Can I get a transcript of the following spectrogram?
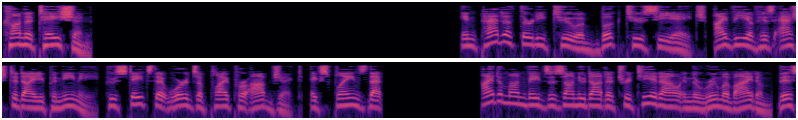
Connotation In Pada 32 of Book 2 ch. IV of his Ashtadhyayi Panini, who states that words apply per object, explains that Idamanvadzazanudata tritiyadau in the room of idam this,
